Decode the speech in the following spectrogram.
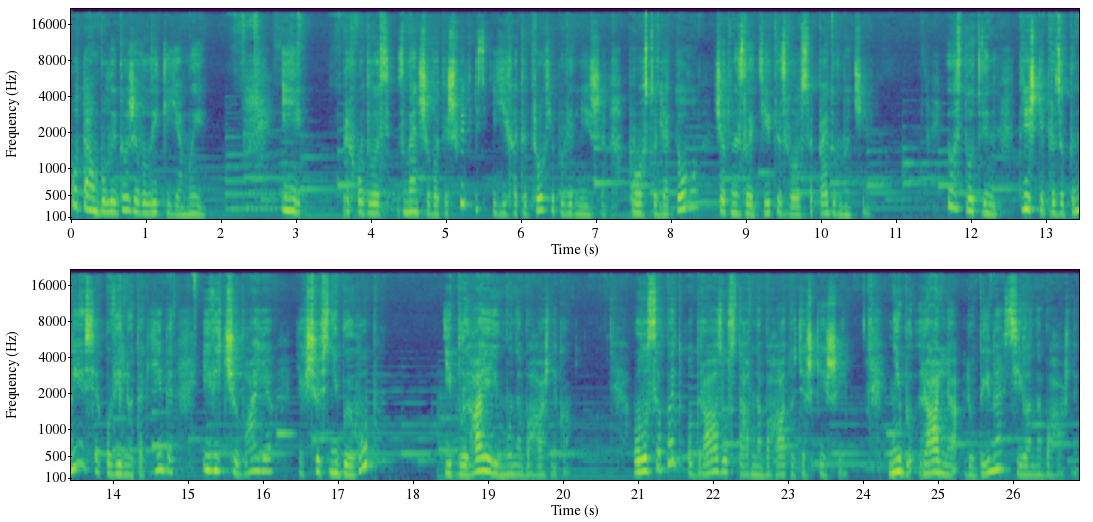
бо там були дуже великі ями. І приходилось зменшувати швидкість і їхати трохи повільніше, просто для того, щоб не злетіти з велосипеду вночі. І ось тут він трішки призупинився, повільно так їде і відчуває, як щось ніби губ і плигає йому на багажника. Велосипед одразу став набагато тяжкіший, ніби реальна людина сіла на багажник.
